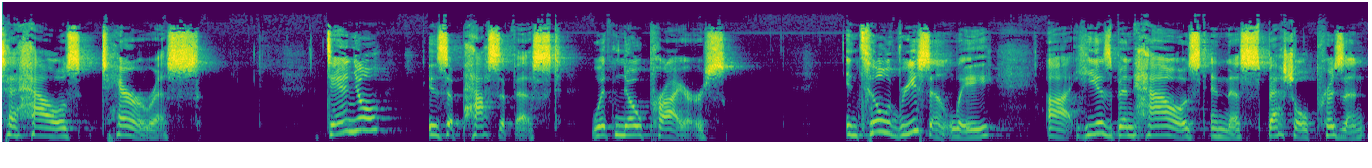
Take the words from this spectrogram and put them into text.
to house terrorists. Daniel is a pacifist with no priors. Until recently, uh, he has been housed in this special prison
